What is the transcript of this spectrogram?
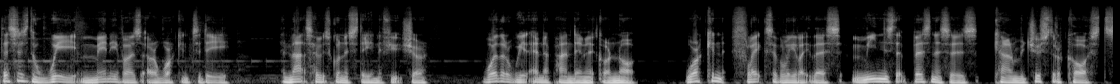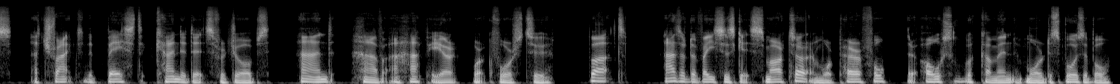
This is the way many of us are working today, and that's how it's going to stay in the future, whether we're in a pandemic or not. Working flexibly like this means that businesses can reduce their costs, attract the best candidates for jobs, and have a happier workforce too. But as our devices get smarter and more powerful, they're also becoming more disposable.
